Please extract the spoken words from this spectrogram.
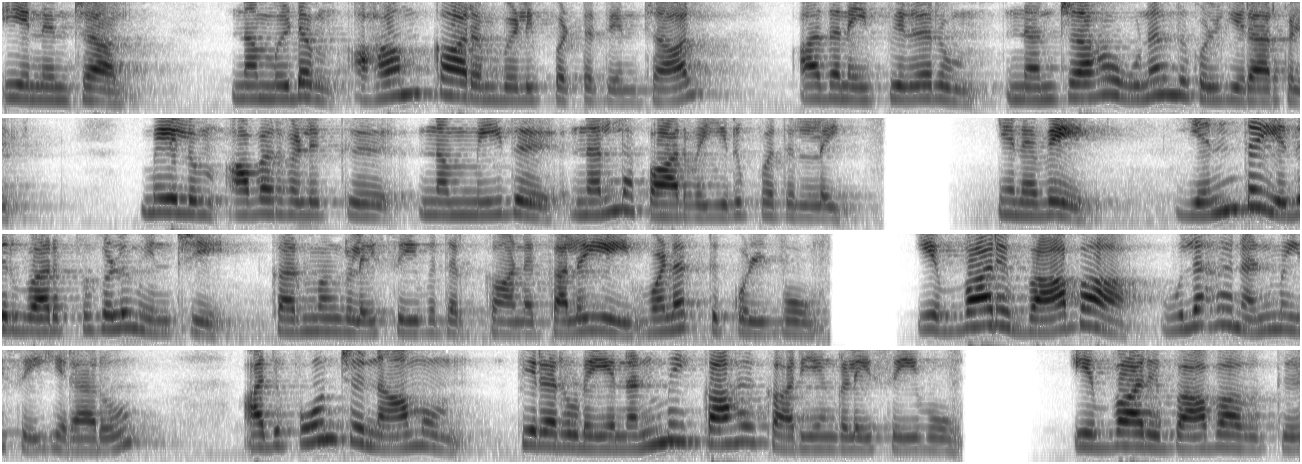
ஏனென்றால் நம்மிடம் அகங்காரம் வெளிப்பட்டதென்றால் அதனை பிறரும் நன்றாக உணர்ந்து கொள்கிறார்கள். மேலும் அவர்களுக்கு நம் மீது நல்ல பார்வை இருப்பதில்லை. எனவே எந்த எதிர்பார்ப்புகளும் இன்றி கர்மங்களை செய்வதற்கான கலையை வளர்த்து கொள்வோம். எவ்வாறு பாபா உலக நன்மை செய்கிறாரோ அதுபோன்று நாமும் பிறருடைய நன்மைக்காக காரியங்களை செய்வோம். எவ்வாறு பாபாவுக்கு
